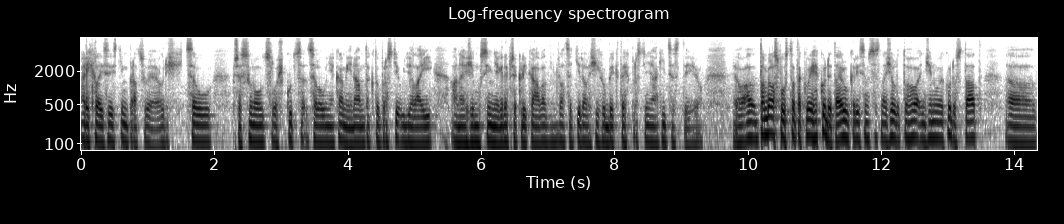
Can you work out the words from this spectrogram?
rychleji si s tím pracuje. Jo. Když chcou přesunout složku celou někam jinam, tak to prostě udělají a ne, že musím někde překlikávat v 20 dalších objektech prostě nějaký cesty. Jo. Jo. A tam byla spousta takových jako detailů, který jsem se snažil do toho engineu jako dostat. Uh,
